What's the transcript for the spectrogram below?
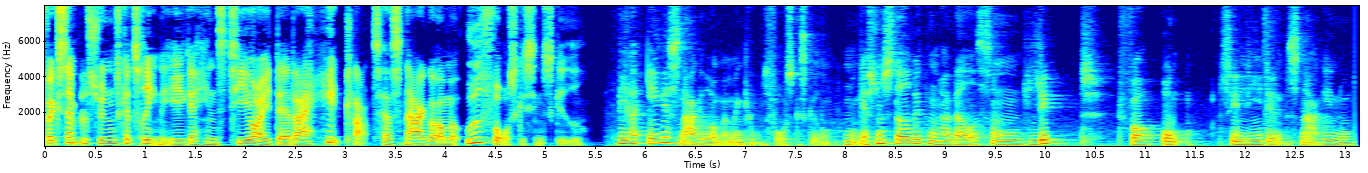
For eksempel synes Katrine ikke, at hendes 10-årige datter er helt klar til at snakke om at udforske sin skede. Vi har ikke snakket om, at man kan udforske skeden. Jeg synes stadigvæk, hun har været sådan lidt for ung til lige den snak endnu.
